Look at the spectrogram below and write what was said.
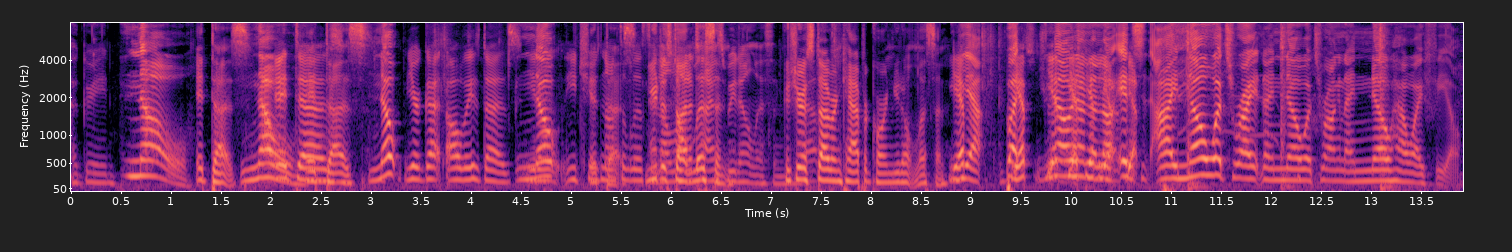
Agreed. no, It does. no, It does. It does. Nope. Your gut always does. You Nope. You choose It not does. to listen. You just a don't of listen. Times we don't listen. Because you're a stubborn Capricorn, you don't listen. Yep. Yeah, but Yep, yep, no, yep, no, yep, no, no. yep, It's I know what's right and I know what's wrong and I know how I feel.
